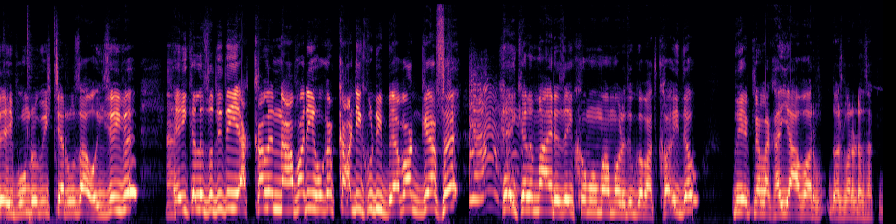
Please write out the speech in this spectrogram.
দেই পনেরো বিশটা রোজা হয়ে যাইবে। এই কালে যদি দেই এক কালে না পারি হোক আর কাটি কুটি বেবাক গেছে। সেই কালে মায়ের যাই খমু মামরে দুগো ভাত খাই দাও। দুই এক নালা খাইয়া আবার দশ বারোটা থাকব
